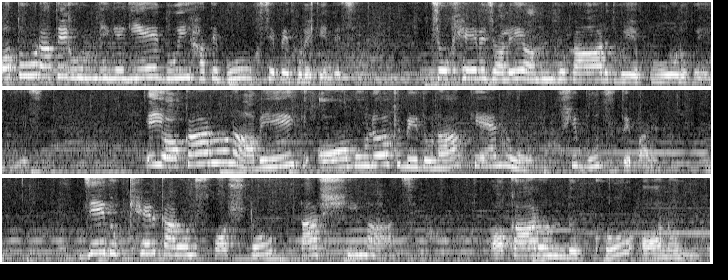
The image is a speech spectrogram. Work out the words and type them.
কত রাতে ঘুম ভেঙে গিয়ে দুই হাতে বুক চেপে ধরে কেঁদেছে। চোখের জলে অন্ধকার ধুয়ে ভোর হয়ে গিয়েছে। এই অকারণ আবেগ, অমূলক বেদনা কেন সে বুঝতে পারে না। যে দুঃখের কারণ স্পষ্ট, তার সীমা আছে। অকারণ দুঃখ অনন্ত।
